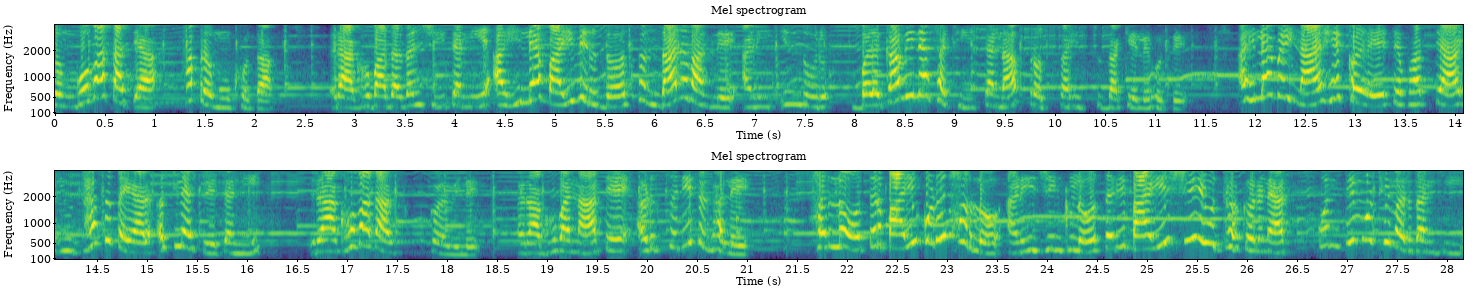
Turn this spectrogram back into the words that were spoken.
गंगोबा तात्या हा प्रमुख होता. राघोबा दादांशी त्यांनी अहिल्याबाई विरुद्ध संधान बांधले आणि इंदूर बळकाविण्यासाठी त्यांना प्रोत्साहित सुद्धा केले होते. अहिल्याबाईंना हे कळले तेव्हा त्या युद्धास तयार असल्याचे त्यांनी राघोबादास कळविले. राघोबांना ते अडचणीत झाले. हरलो तर बाईकडून हरलो आणि जिंकलो तरी बाईशी युद्ध करण्यात कोणती मोठी मर्दानकी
